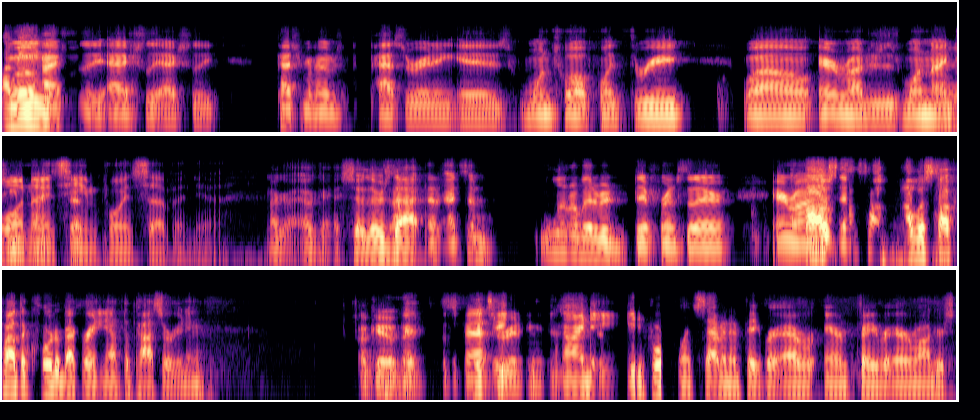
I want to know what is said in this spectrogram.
I well, mean, actually, actually, actually, Patrick Mahomes' passer rating is one twelve point three, while Aaron Rodgers is one nineteen. One nineteen point seven. Yeah. okay, okay. So there's that. That's a little bit of a difference there. Aaron I was, Rodgers. I was talking about the quarterback rating, not the passer rating. okay, okay. But the passer rating is nine to eighty-four point seven in favor of Aaron favor Aaron Rodgers.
